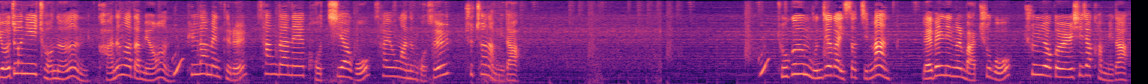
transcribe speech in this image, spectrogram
여전히 저는 가능하다면 필라멘트를 상단에 거치하고 사용하는 것을 추천합니다. 조금 문제가 있었지만 leveling을 맞추고 출력을 시작합니다.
